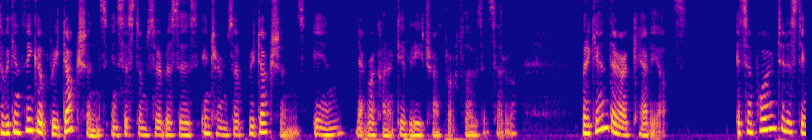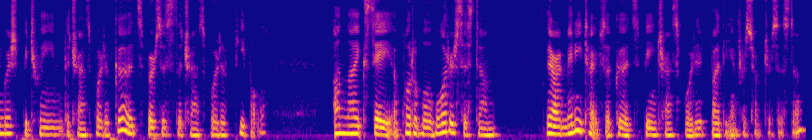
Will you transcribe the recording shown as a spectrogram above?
So we can think of reductions in system services in terms of reductions in network connectivity, transport flows, etc. But again, there are caveats. It's important to distinguish between the transport of goods versus the transport of people. Unlike, say, a potable water system, there are many types of goods being transported by the infrastructure system,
